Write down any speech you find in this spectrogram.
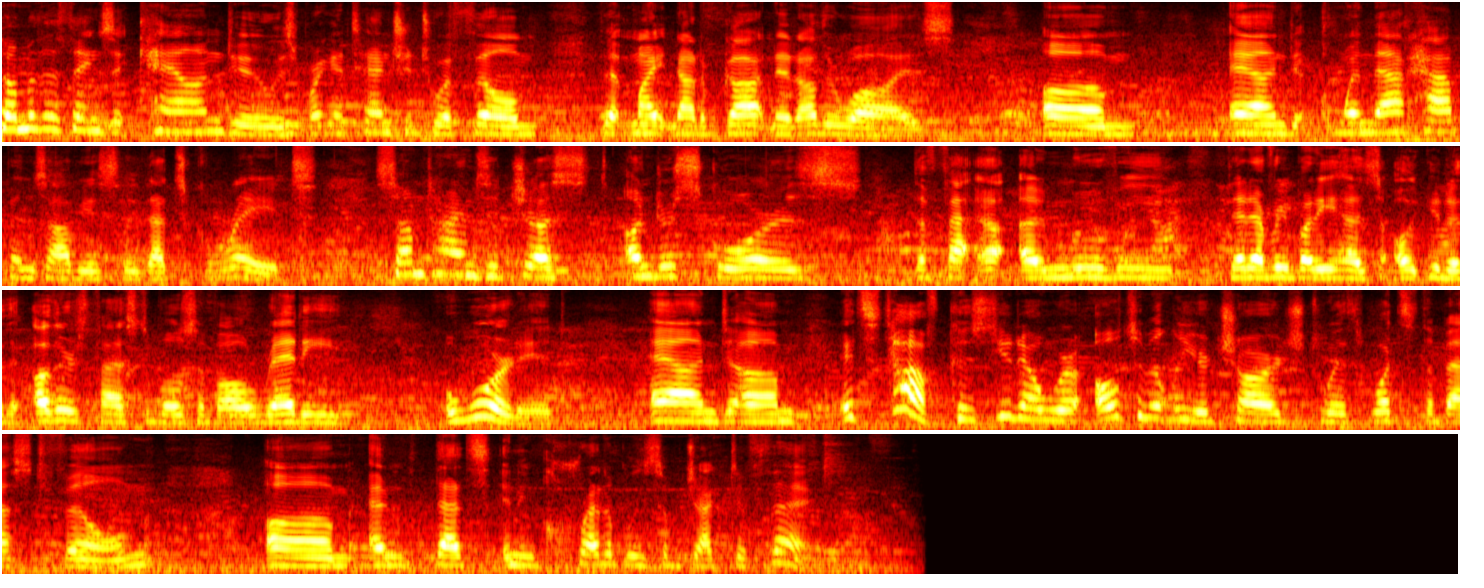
some of the things it can do is bring attention to a film that might not have gotten it otherwise. Um, and when that happens, obviously that's great. Sometimes it just underscores the fa- a movie that everybody has, oh, you know, the other festivals have already awarded. And um, it's tough because, you know, we're ultimately you're charged with what's the best film. Um, and that's an incredibly subjective thing.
